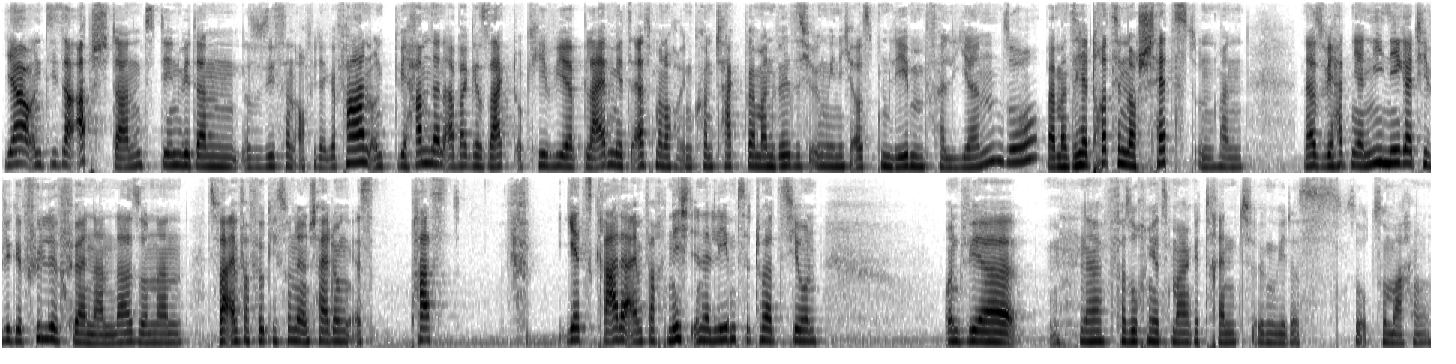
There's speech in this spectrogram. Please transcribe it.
ja, und dieser Abstand, den wir dann, also sie ist dann auch wieder gefahren und wir haben dann aber gesagt, okay, wir bleiben jetzt erstmal noch in Kontakt, weil man will sich irgendwie nicht aus dem Leben verlieren, so, weil man sich ja trotzdem noch schätzt und man Ne, also wir hatten ja nie negative Gefühle füreinander, sondern es war einfach wirklich so eine Entscheidung, es passt jetzt gerade einfach nicht in der Lebenssituation und wir ne, versuchen jetzt mal getrennt irgendwie das so zu machen.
